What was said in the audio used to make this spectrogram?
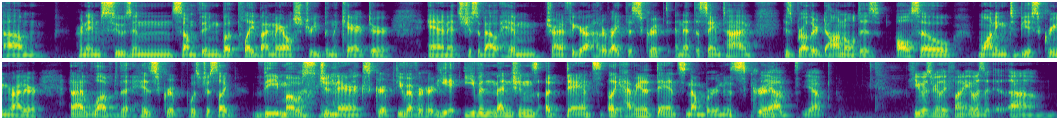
um, her name's Susan something, but played by Meryl Streep in the character. And it's just about him trying to figure out how to write the script. And at the same time, his brother Donald is also wanting to be a screenwriter. And I loved that his script was just like the most generic script you've ever heard. He even mentions a dance, like having a dance number in his script. Yep, yep. He was really funny. It was um,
